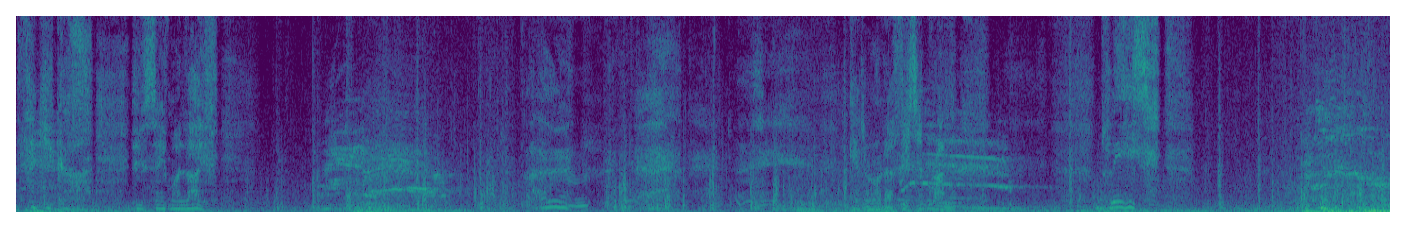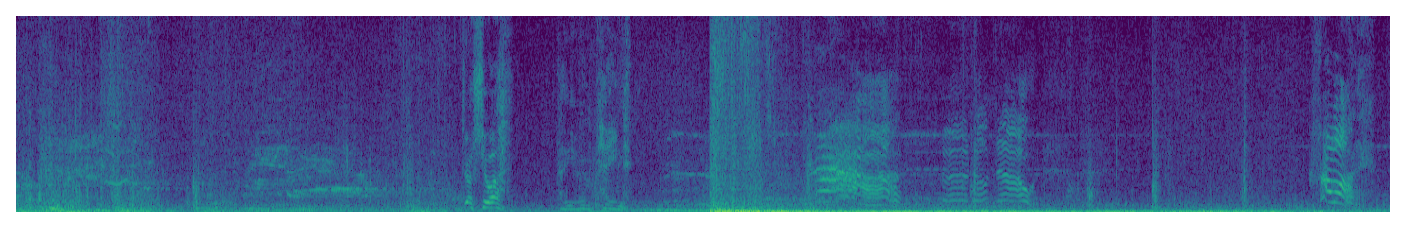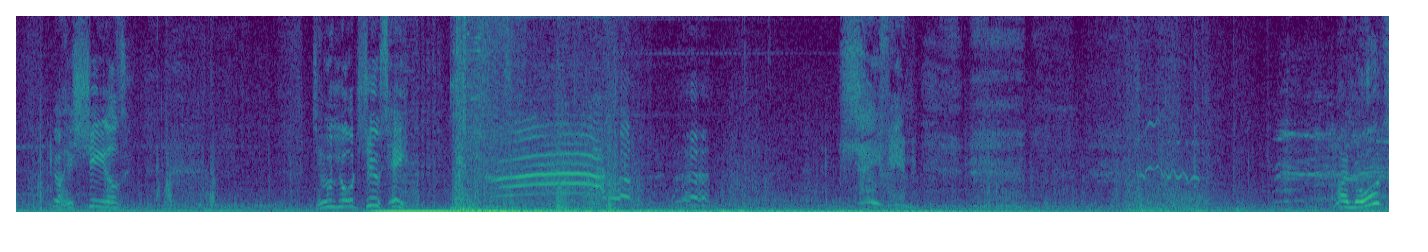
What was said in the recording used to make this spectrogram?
Thank you, Carl. You saved my life. Get her on her feet and run. Please. Joshua, are you in pain? Ah! Uh, not now. Come on! You're his shield. Do your duty. Ah! Save him. My lord?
